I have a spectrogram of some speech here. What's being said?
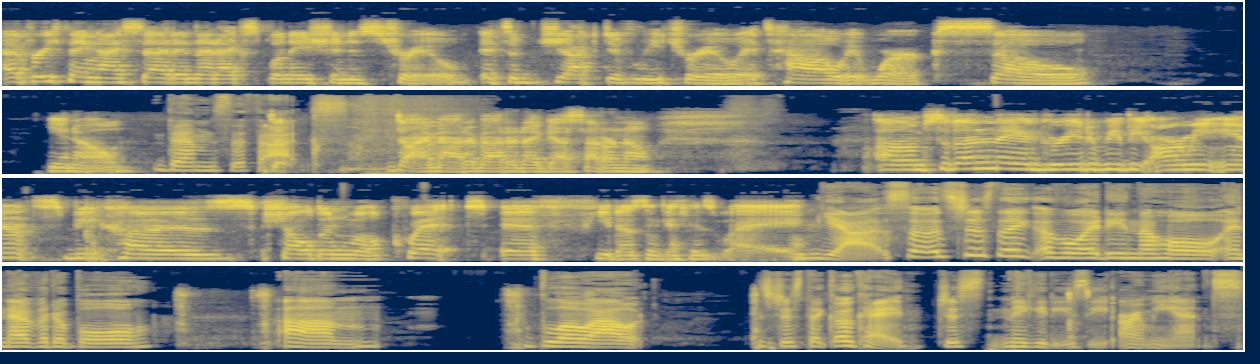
everything I said in that explanation is true. It's objectively true. It's how it works. So, you know, Them's the facts. die mad about it, I guess. I don't know. Um, so then they agree to be the army ants because Sheldon will quit if he doesn't get his way. Yeah. So it's just like avoiding the whole inevitable um blowout. It's just like, okay, just make it easy, army ants.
